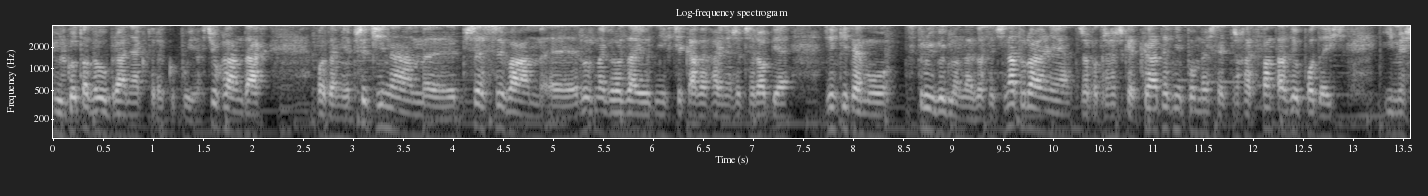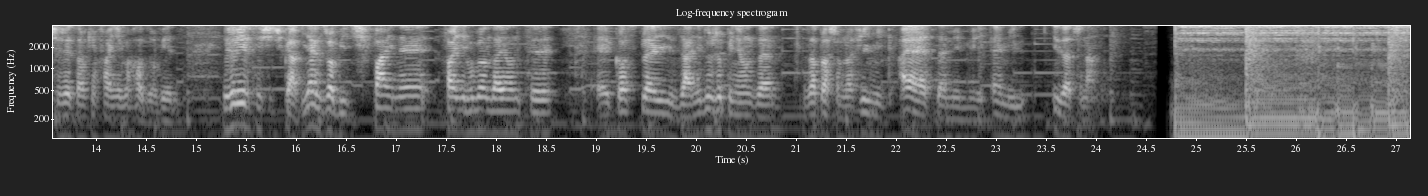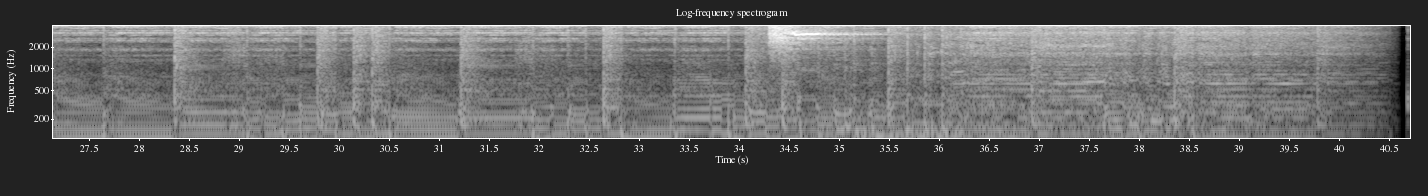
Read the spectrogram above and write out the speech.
już gotowe ubrania, które kupuję w ciuchlandach. Potem je przycinam, e, przeszywam, e, różnego rodzaju z nich ciekawe, fajne rzeczy robię. Dzięki temu strój wygląda dosyć naturalnie, trzeba troszeczkę kreatywnie pomyśleć, trochę z fantazją podejść i myślę, że całkiem fajnie wychodzą, więc jeżeli jesteście ciekawi, jak zrobić fajny, fajnie wyglądający e, cosplay za nieduże pieniądze, zapraszam na filmik, a ja jestem Emil, Emil i zaczynamy.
